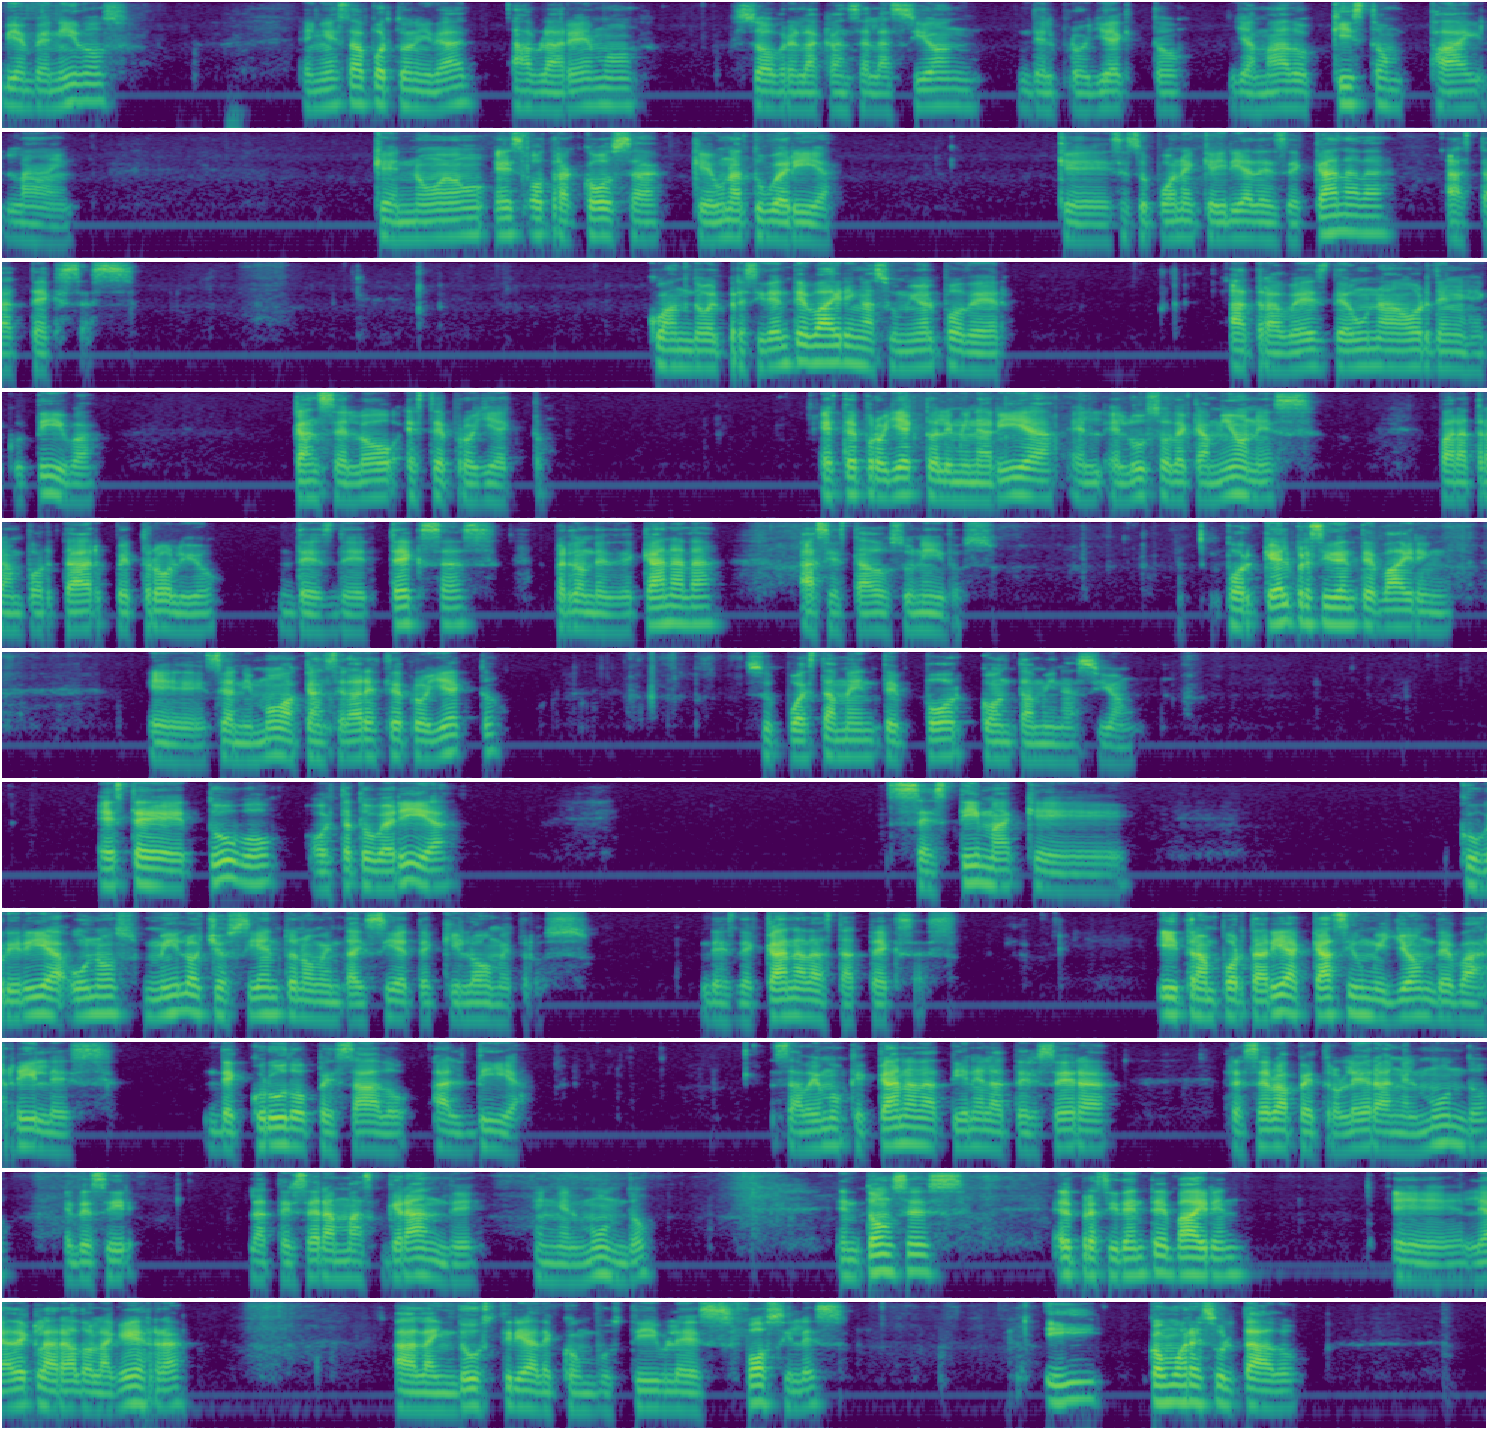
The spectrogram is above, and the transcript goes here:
Bienvenidos. En esta oportunidad hablaremos sobre la cancelación del proyecto llamado Keystone Pipeline, que no es otra cosa que una tubería que se supone que iría desde Canadá hasta Texas. Cuando el presidente Biden asumió el poder, a través de una orden ejecutiva, canceló este proyecto. Este proyecto eliminaría el, uso de camiones para transportar petróleo desde Texas, perdón, desde Canadá hacia Estados Unidos. ¿Por qué el presidente Biden eh, se animó a cancelar este proyecto? Supuestamente por contaminación este tubo o esta tubería se estima que cubriría unos 1897 kilómetros desde Canadá hasta Texas y transportaría casi un millón de barriles de crudo pesado al día. Sabemos que Canadá tiene la tercera reserva petrolera en el mundo es decir, la tercera más grande en el mundo. Entonces, el presidente Biden eh, le ha declarado la guerra a la industria de combustibles fósiles y como resultado,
